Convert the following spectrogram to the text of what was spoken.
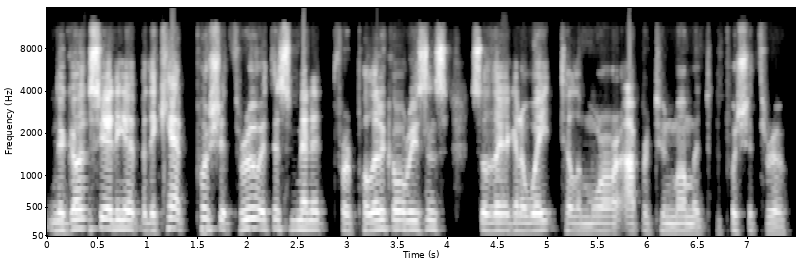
negotiating it, but they can't push it through at this minute for political reasons. So they're going to wait till a more opportune moment to push it through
